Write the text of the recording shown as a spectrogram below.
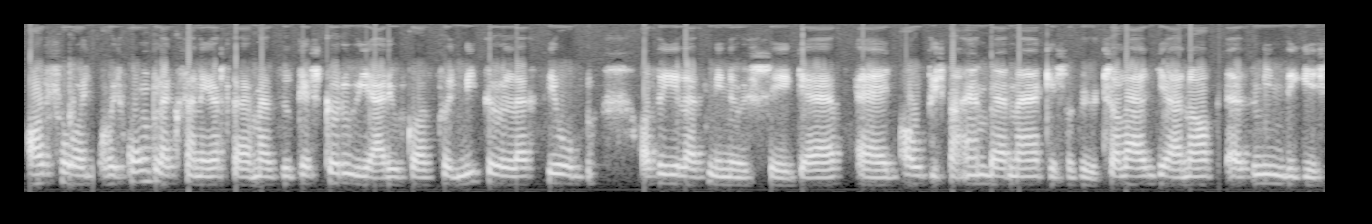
az, hogy, hogy komplexen értelmezzük és körüljárjuk azt, hogy mitől lesz jobb az életminősége egy autista embernek és az ő családjának, ez mindig is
